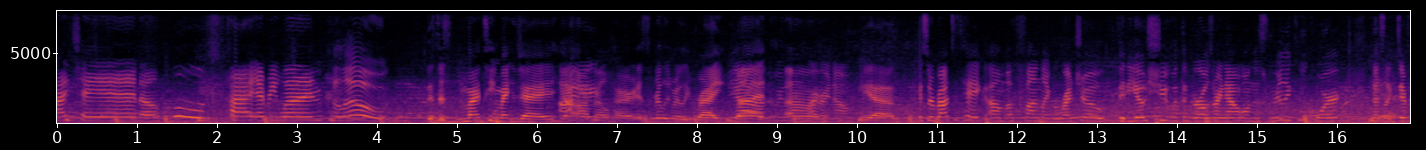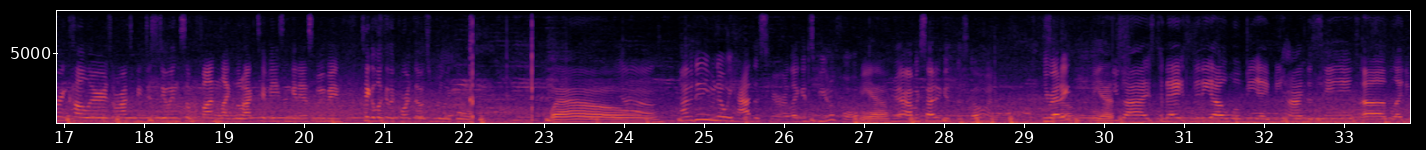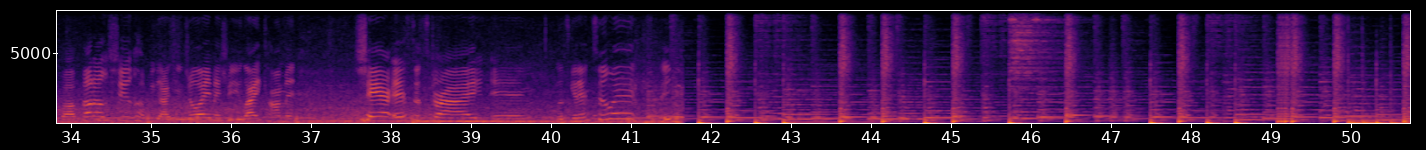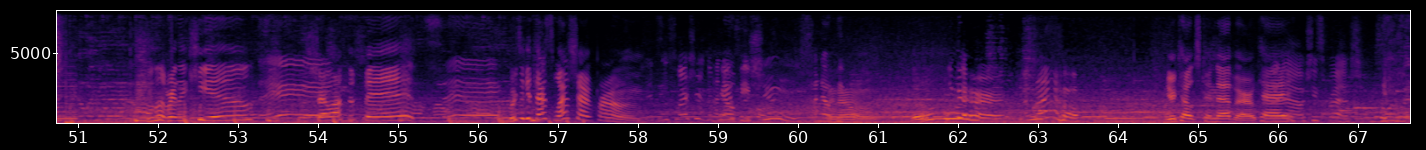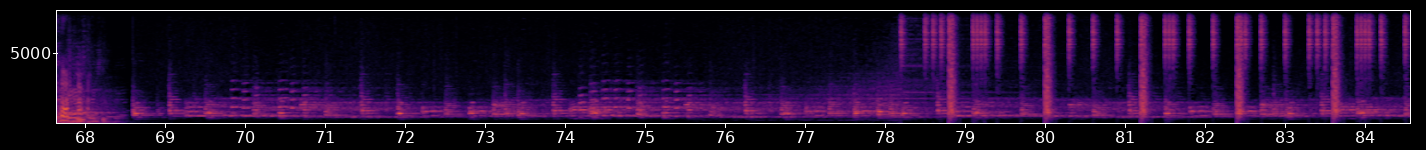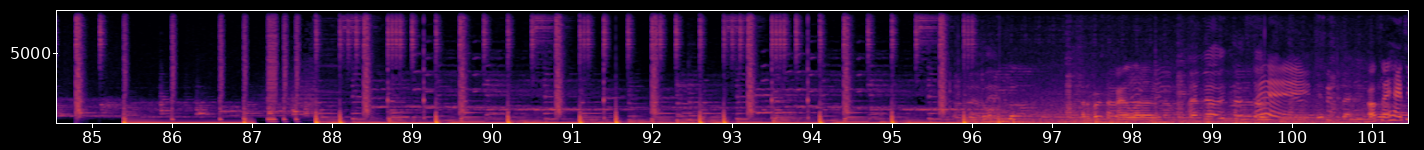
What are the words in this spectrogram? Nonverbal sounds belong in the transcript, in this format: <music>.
my channel. Woo. Hi everyone. Hello. This is my teammate Jay. Y'all all know her. It's really, really bright. Yeah, but, really bright right now. Yeah. So we're about to take um, a fun like retro video shoot with the girls right now on this really cool court that's like different colors. We're about to be just doing some fun like little activities and getting us moving. Take a look at the court though, it's really cool. Wow. Yeah. I didn't even know we had this here. Like it's beautiful. Yeah. Yeah, I'm excited to get this going. You ready? Yeah. You guys, today's video will be a behind the scenes of Lady Vol photo shoot. Hope you guys enjoy. Make sure you like, comment, share, and subscribe. And let's get into it. You look really cute. Show off the fits. Where'd you get that sweatshirt from? It's the sweatshirt, the pants, the shoes. I know I people. Look at her. I know. Your coach can never, okay? I know, she's fresh. <laughs> <laughs>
